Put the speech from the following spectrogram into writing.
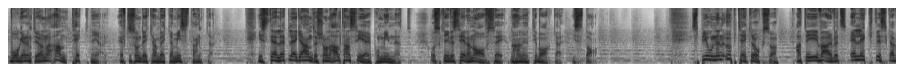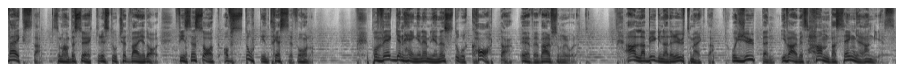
vågar inte göra några anteckningar eftersom det kan väcka misstankar. Istället lägger Andersson allt han ser på minnet och skriver sedan av sig när han är tillbaka i stan. Spionen upptäcker också att det i varvets elektriska verkstad, som han besöker i stort sett varje dag, finns en sak av stort intresse för honom. På väggen hänger nämligen en stor karta över varvsområdet. Alla byggnader är utmärkta och djupen i varvets hamnbassänger anges.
